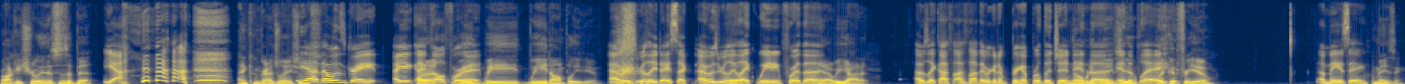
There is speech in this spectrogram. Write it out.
Rocky, surely this is a bit. Yeah, And congratulations. yeah, that was great. I I fell for we, it. We we don't believe you. I was really dissect. I was really Yeah. like waiting for the. yeah, we got it. I was like, I, I thought they were gonna bring up religion Nobody in the in you. the play. But good for you. Amazing. Amazing.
